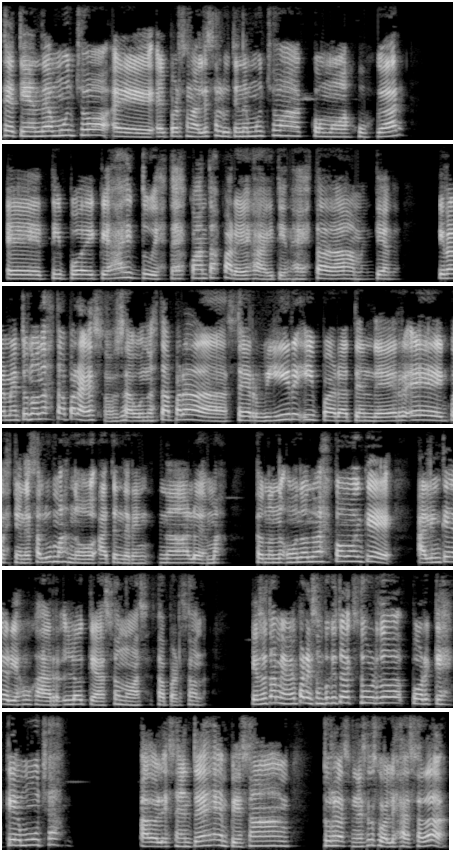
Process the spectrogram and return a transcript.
se tiende mucho, eh, el personal de salud tiende mucho a como a juzgar, eh, tipo de que, ay, tuviste cuántas parejas y tienes esta edad, ¿me entiendes? Y realmente uno no está para eso, o sea, uno está para servir y para atender eh, en cuestión de salud, más no atender en nada lo demás. O sea, uno, uno no es como que alguien que debería juzgar lo que hace o no hace esa persona. Eso también me parece un poquito absurdo porque es que muchas adolescentes empiezan sus relaciones sexuales a esa edad.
